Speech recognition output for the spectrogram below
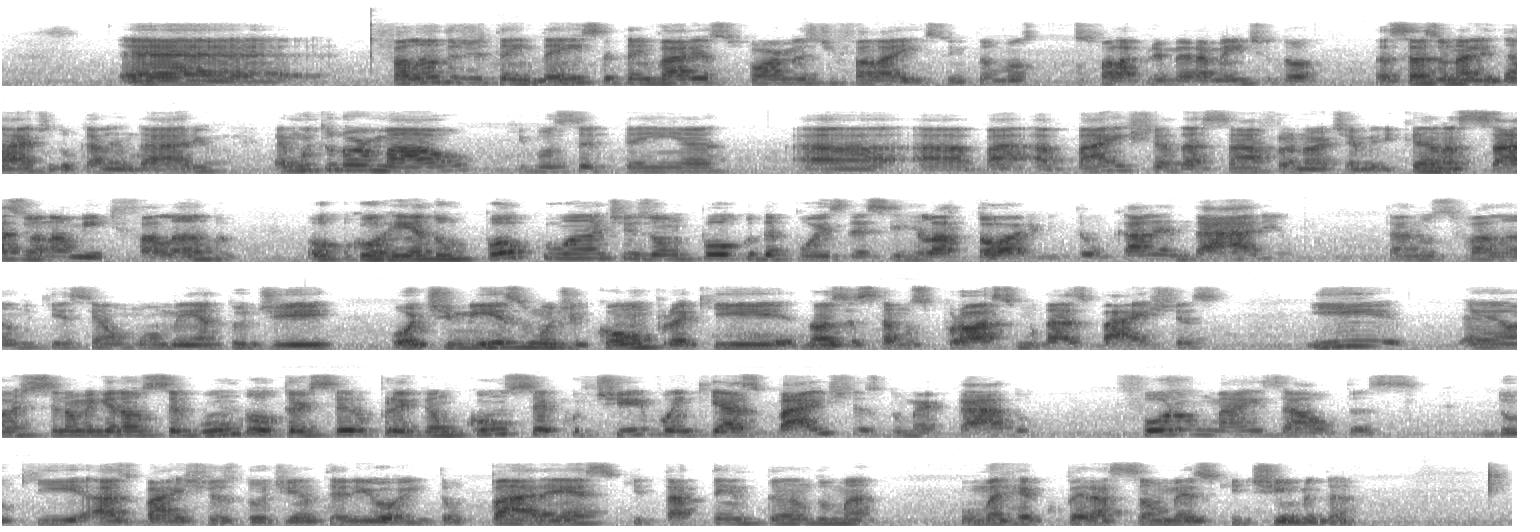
É, falando de tendência, tem várias formas de falar isso. Então, vamos falar primeiramente do, da sazonalidade, do calendário. É muito normal que você tenha a, a, a baixa da safra norte-americana, sazonalmente falando, ocorrendo um pouco antes ou um pouco depois desse relatório. Então, o calendário está nos falando que esse é um momento de otimismo, de compra, que nós estamos próximo das baixas. E, é, eu acho, se não me engano, é o segundo ou terceiro pregão consecutivo em que as baixas do mercado foram mais altas do que as baixas do dia anterior. Então, parece que está tentando uma, uma recuperação, mesmo que tímida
